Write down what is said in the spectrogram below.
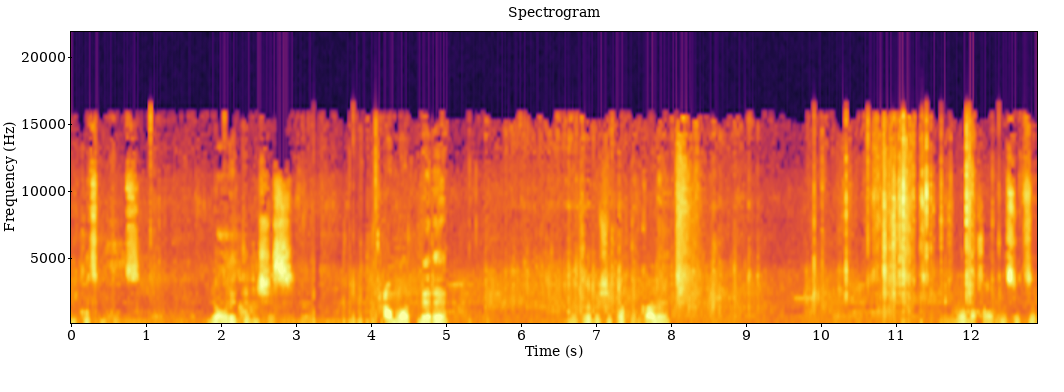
Micuți, micuți. Iau Red Delicious. Am luat mere. Nu trebuie și portocale. Luăm așa o plăsuță.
